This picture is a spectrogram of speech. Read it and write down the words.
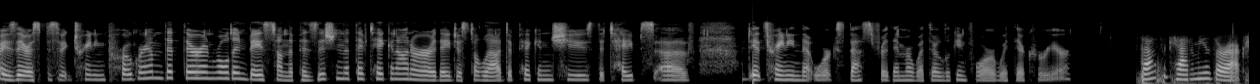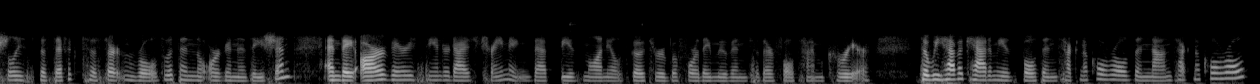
is there a specific training program that they're enrolled in based on the position that they've taken on, or are they just allowed to pick and choose the types of training that works best for them or what they're looking for with their career? SAS academies are actually specific to certain roles within the organization, and they are very standardized training that these millennials go through before they move into their full time career. So we have academies both in technical roles and non technical roles.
